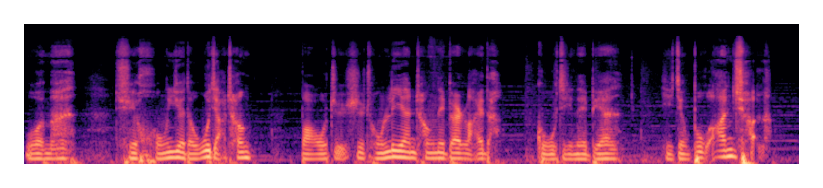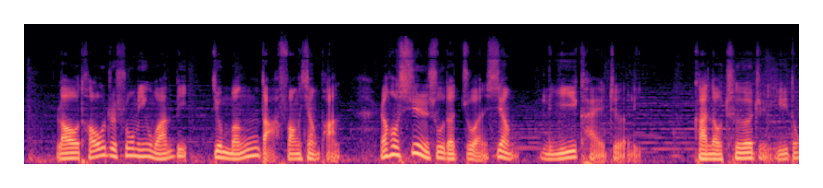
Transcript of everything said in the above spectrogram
我们去红叶的五甲城，包纸是从炼城那边来的，估计那边已经不安全了。老头子说明完毕，就猛打方向盘，然后迅速的转向离开这里。看到车子移动。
